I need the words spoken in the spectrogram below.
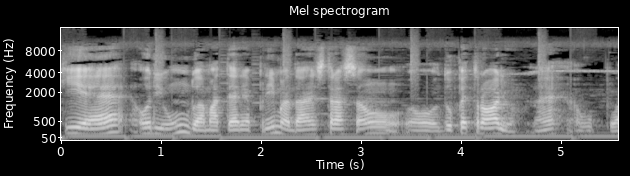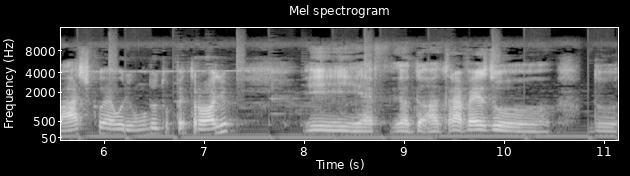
que é oriundo a matéria-prima da extração do petróleo, né? O plástico é oriundo do petróleo e é, através do, do,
